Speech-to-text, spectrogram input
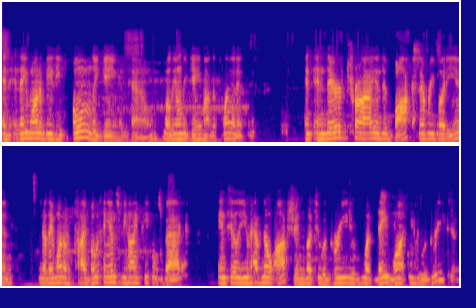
and and they want to be the only game in town. Well, the only game on the planet. And and they're trying to box everybody in. You know, they want to tie both hands behind people's back until you have no option but to agree to what they want you to agree to.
